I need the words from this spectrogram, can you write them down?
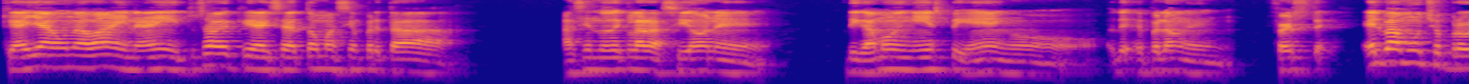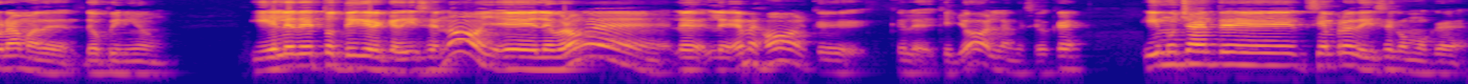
que haya una vaina ahí. Tú sabes que Isaiah Thomas siempre está haciendo declaraciones, digamos en ESPN o, eh, perdón, en First. Él va a muchos programas de, de opinión. Y él es de estos tigres que dicen, no, eh, LeBron es, le- es mejor que, que, Jordan, que sé yo qué. Y mucha gente siempre dice como que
